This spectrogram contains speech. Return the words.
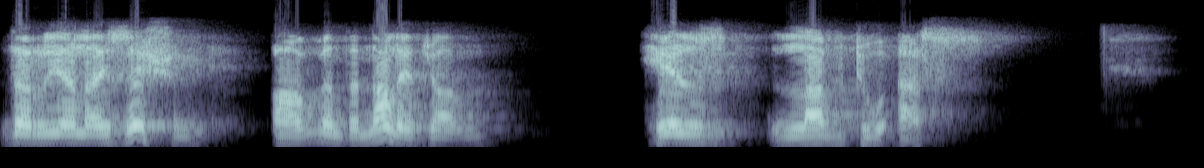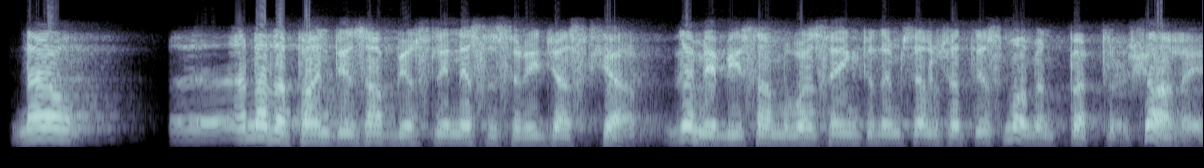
the realization of and the knowledge of His love to us. Now, uh, another point is obviously necessary just here. There may be some who are saying to themselves at this moment, but uh, surely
